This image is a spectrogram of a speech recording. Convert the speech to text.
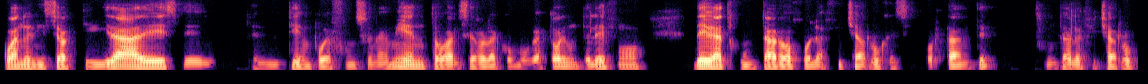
cuando inició actividades, el, tiempo de funcionamiento, al cerrar la convocatoria, un teléfono, debe adjuntar, ojo, la ficha RUG es importante, adjuntar la ficha RUG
